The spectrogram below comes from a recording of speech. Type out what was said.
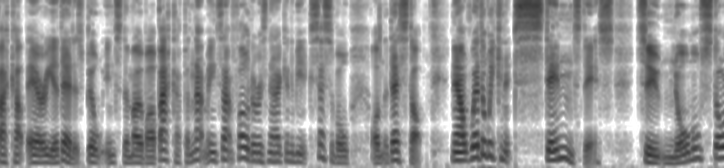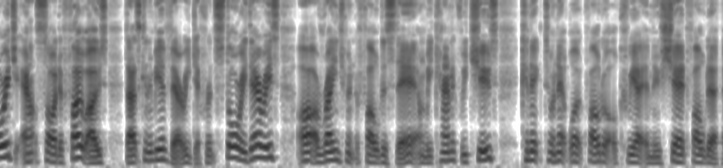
backup area there that's built into the mobile backup, and that means that folder is now going to be accessible on the desktop. Now, whether we can extend this to normal storage outside of photos, that's going to be a very different story. There is our arrangement of folders there, and we can, if we choose, connect to a network folder or create a new shared folder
